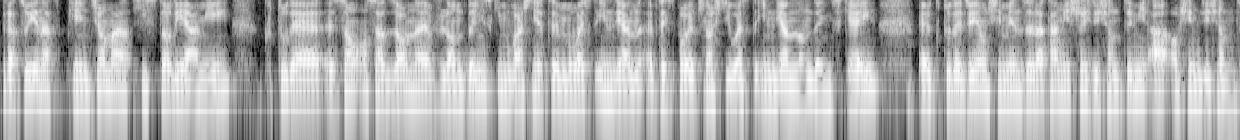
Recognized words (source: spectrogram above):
pracuje nad pięcioma historiami, które są osadzone w londyńskim właśnie tym West Indian, w tej społeczności West Indian londyńskiej, e, które dzieją się między latami 60. a 80.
